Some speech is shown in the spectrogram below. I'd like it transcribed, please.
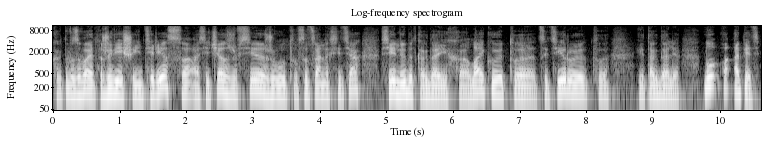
как-то вызывает живейший интерес, а сейчас же все живут в социальных сетях, все любят, когда их лайкают, цитируют, и так далее. Ну, опять,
